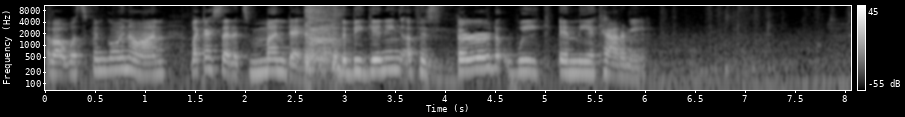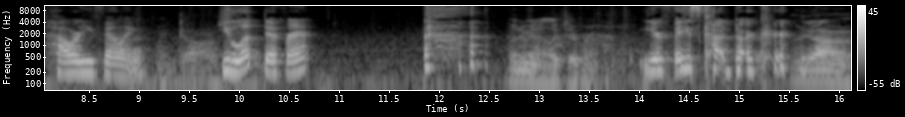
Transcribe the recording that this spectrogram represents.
about what's been going on. Like I said, it's Monday, the beginning of his third week in the academy. How are you feeling? Oh my gosh. You look different. What do you mean I look different? Your face got darker. Yeah,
